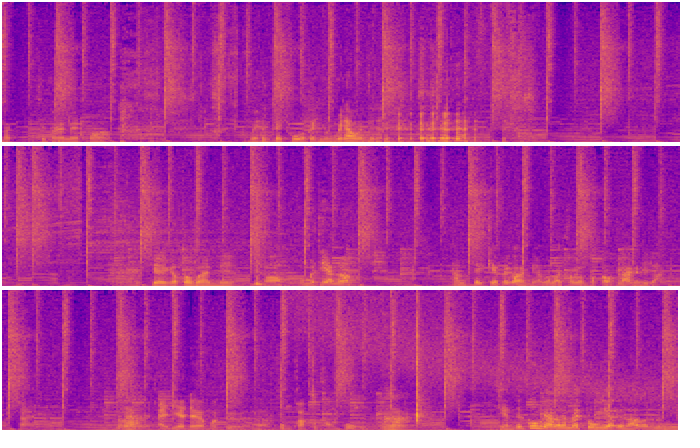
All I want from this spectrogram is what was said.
สักสิบห้าเมตรพอเอาไปไปครัวเป็นมึงไม่เท่ากันเลยนะ โอเคก็ประมาณนี้ ก็กุ้งกระเทียมเนาะทำเก็บไว้ก่อนเดี๋ยวเวลาเขามาประกอบร่างกันทีหลัง ใช่นะฮะไอเดียเดิมก็คือเออ คุมความสุขของกุ้ง อ่ากระเทียมซึ่งกุ้งเนี่ยเราจะไม่ปรุงเยอะอยู่แล้ว มันมี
